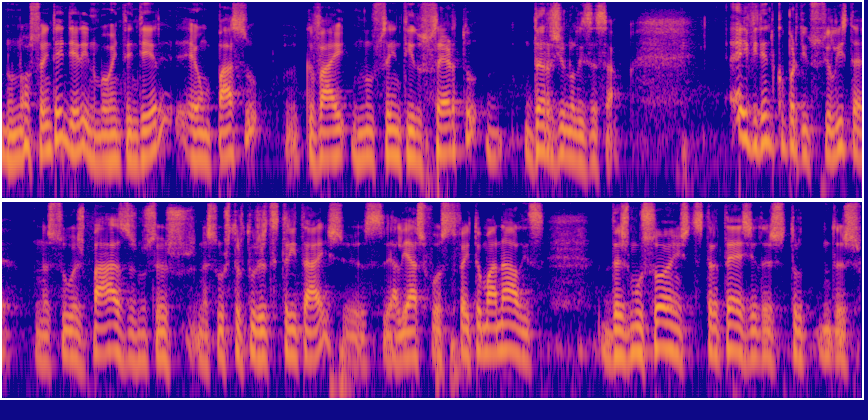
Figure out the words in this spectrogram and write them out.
no nosso entender e no meu entender, é um passo que vai no sentido certo da regionalização. É evidente que o Partido Socialista nas suas bases, nos seus, nas suas estruturas distritais. Se, aliás, fosse feita uma análise das moções de estratégia das, das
